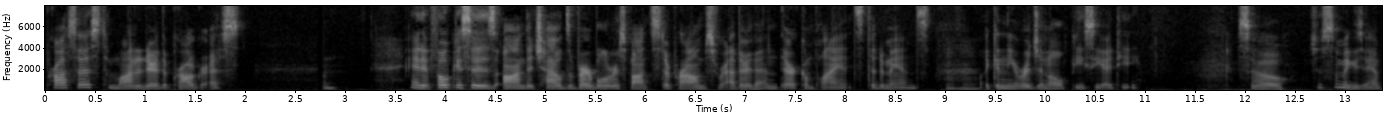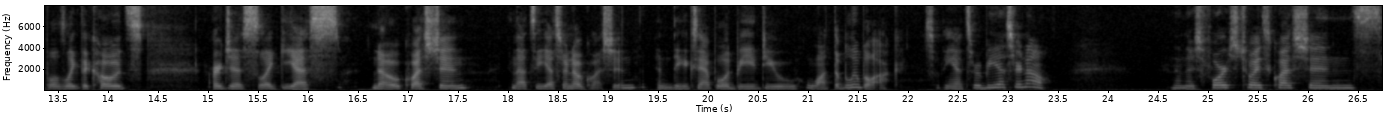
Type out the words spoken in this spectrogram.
process to monitor the progress. And it focuses on the child's verbal response to prompts rather than their compliance to demands, Mhm. like in the original PCIT. So, just some examples like the codes are just like yes, no question, and that's a yes or no question. And the example would be do you want the blue block? So the answer would be yes or no. And then there's forced choice questions.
